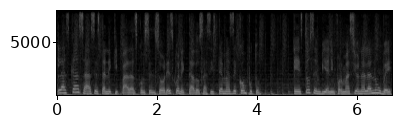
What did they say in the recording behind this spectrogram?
Las casas están equipadas con sensores conectados a sistemas de cómputo. Estos envían información a la nube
